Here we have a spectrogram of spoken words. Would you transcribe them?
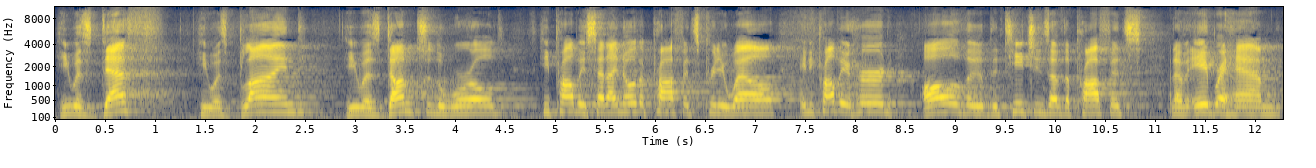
He was deaf, he was blind, he was dumb to the world, he probably said, I know the prophets pretty well. And he probably heard all the, the teachings of the prophets and of Abraham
